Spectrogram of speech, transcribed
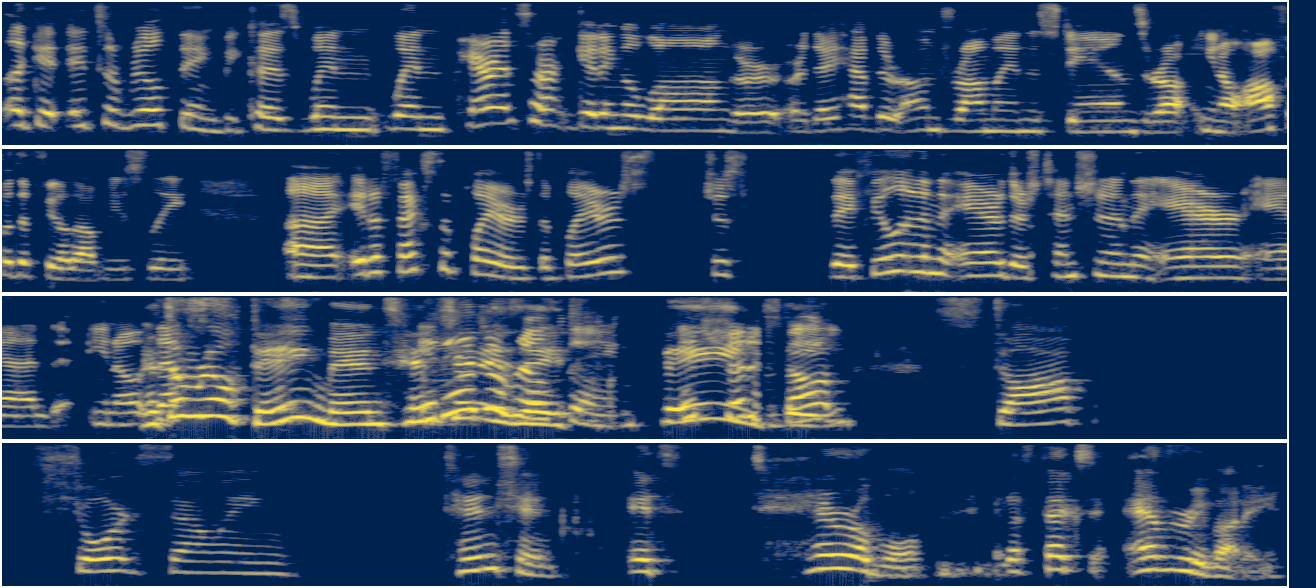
like it, it's a real thing because when when parents aren't getting along or or they have their own drama in the stands or you know off of the field, obviously, uh, it affects the players. The players just they feel it in the air. There's tension in the air, and you know it's a real thing, man. Tension it is, is a real a thing. thing. Stop, be. stop short selling tension. It's terrible. It affects everybody.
